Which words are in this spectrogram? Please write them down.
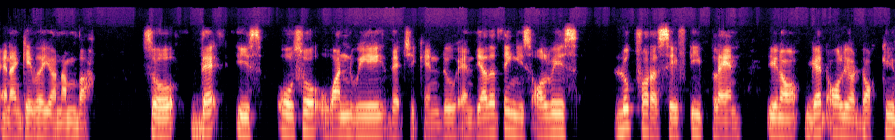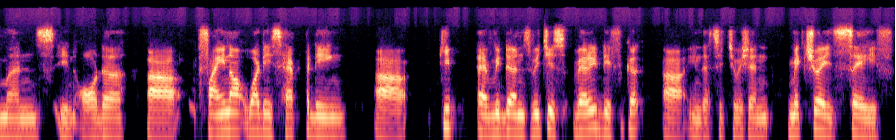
and i gave her your number. So that is also one way that she can do. And the other thing is always look for a safety plan. You know get all your documents in order uh, find out what is happening uh, keep evidence which is very difficult uh, in the situation make sure it's safe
